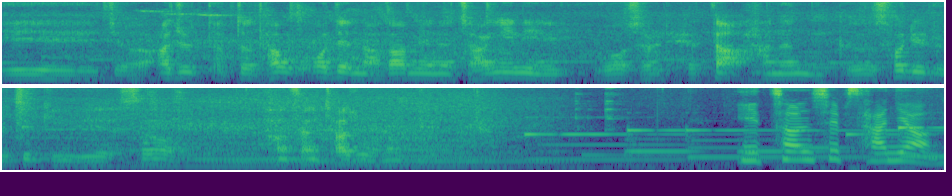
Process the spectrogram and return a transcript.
이저 아주 떳떳하고 어디 나가면은 장인이 옷을 했다 하는 그 소리를 듣기 위해서 항상 자주 오는 거예요. 2014년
